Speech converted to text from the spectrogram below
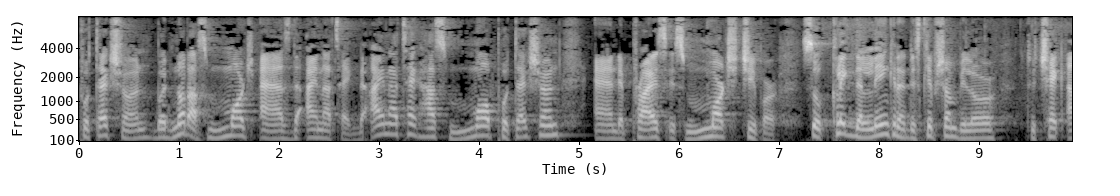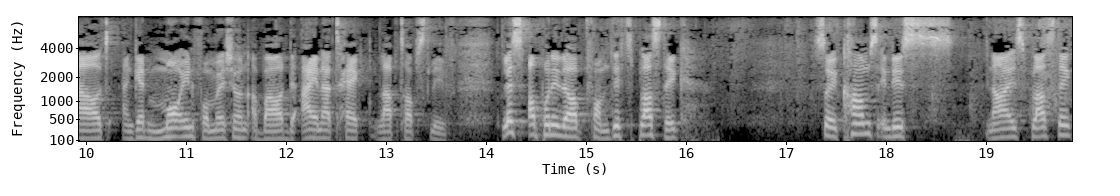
protection, but not as much as the Inateck. The Inateck has more protection and the price is much cheaper. So click the link in the description below to check out and get more information about the Inateck laptop sleeve. Let's open it up from this plastic. So it comes in this nice plastic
